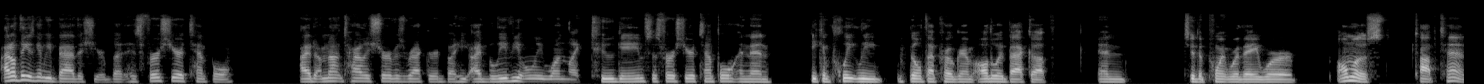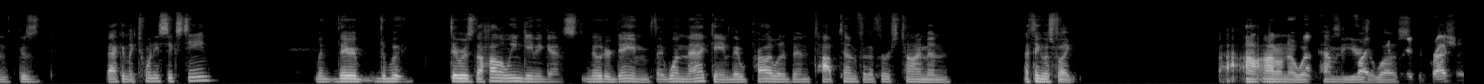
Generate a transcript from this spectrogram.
I don't think he's going to be bad this year, but his first year at Temple, I, I'm not entirely sure of his record, but he I believe he only won like two games his first year at Temple, and then he completely built that program all the way back up, and to the point where they were almost top ten because back in like 2016 when they the, there was the Halloween game against Notre Dame. If they won that game, they probably would have been top ten for the first time and I think it was for like I, I don't know what how many years Like it was. Great Depression.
